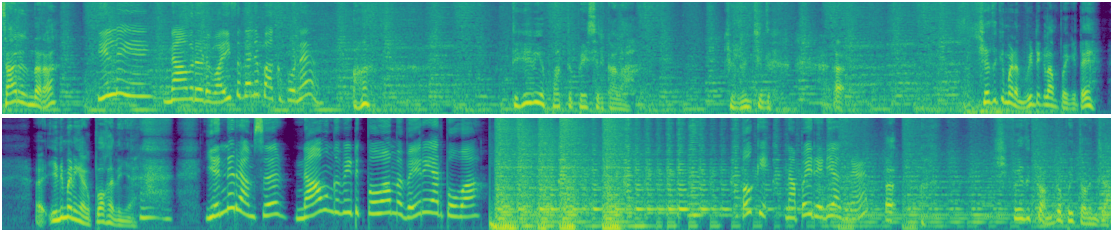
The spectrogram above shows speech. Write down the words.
சார் இருந்தாரா? இல்லையே நான் அவரோட வைஃபை தானே பார்க்க போனேன். தேவியை பார்த்து பேசியிருக்காளா? கிழிஞ்சுது அ, எதுக்கு மேடம் வீட்டுக்கெல்லாம் போய்கிட்டு இனிமே நீங்க அங்க போகாதீங்க. என்ன ராம் சார்? நான் உங்க வீட்டுக்கு போவாம வேற யார் போவா? ஓகே நான் போய் ரெடி ஆகுறேன். இவ எதுக்கு அங்க போய் தொலைஞ்சா?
